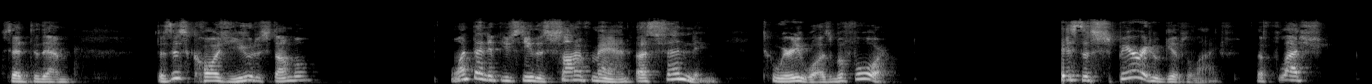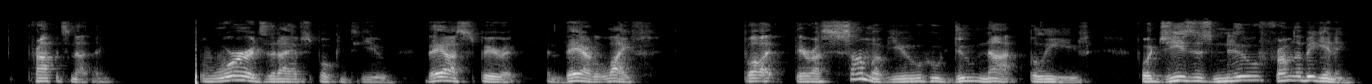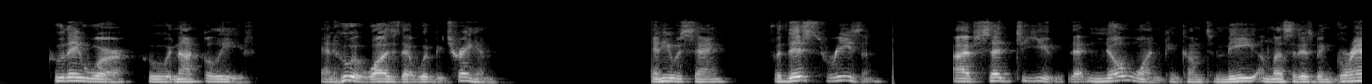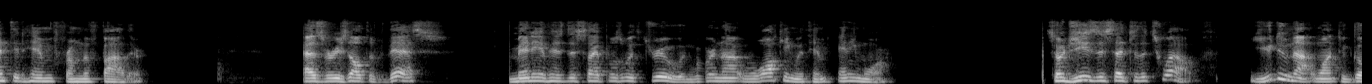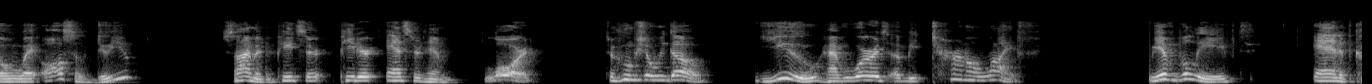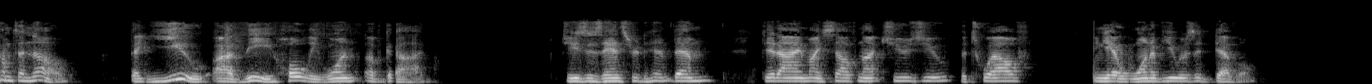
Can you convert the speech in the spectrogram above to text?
said to them, Does this cause you to stumble? What then if you see the Son of Man ascending to where he was before? It's the Spirit who gives life. The flesh profits nothing. The words that I have spoken to you, they are spirit and they are life. But there are some of you who do not believe. For Jesus knew from the beginning who they were who would not believe and who it was that would betray him. And he was saying, For this reason, I have said to you that no one can come to me unless it has been granted him from the Father. As a result of this, many of his disciples withdrew and were not walking with him anymore. So Jesus said to the twelve, You do not want to go away also, do you? Simon Peter, answered him, Lord, to whom shall we go? You have words of eternal life. We have believed and have come to know that you are the Holy One of God. Jesus answered him, them, Did I myself not choose you, the twelve, and yet one of you is a devil?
